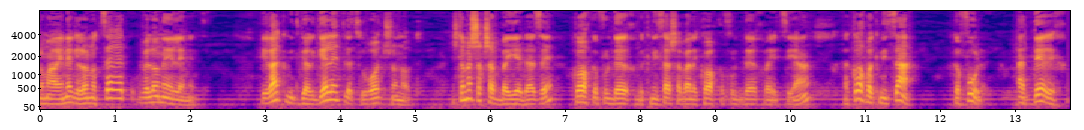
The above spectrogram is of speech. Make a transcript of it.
כלומר האנרגיה לא נוצרת ולא נעלמת. היא רק מתגלגלת לצורות שונות. נשתמש עכשיו בידע הזה, כוח כפול דרך בכניסה שווה לכוח כפול דרך ביציאה, הכוח בכניסה כפול הדרך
